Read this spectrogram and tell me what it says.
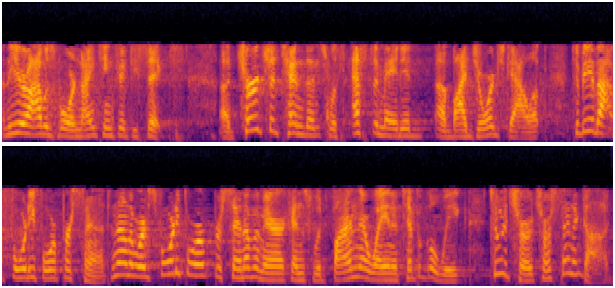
The year I was born, 1956, uh, church attendance was estimated uh, by George Gallup to be about 44%. In other words, 44% of Americans would find their way in a typical week to a church or synagogue.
